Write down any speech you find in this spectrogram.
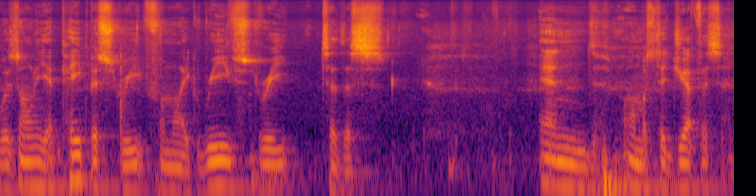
was only a paper street from like Reeve Street to this end, almost to Jefferson.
